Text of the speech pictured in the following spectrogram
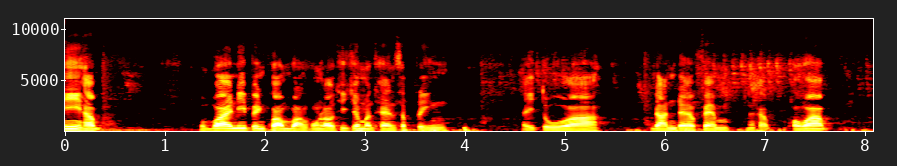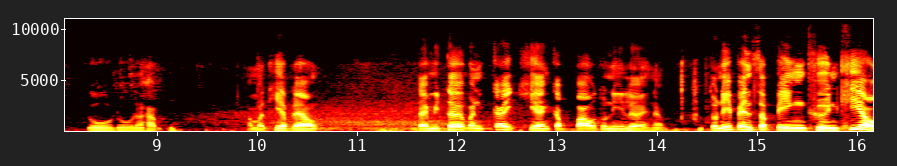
นี่ครับ ผมว่าอันนี้เป็นความหวังของเราที่จะมาแทนสปริงไอตัวดันแดแฟมนะครับ เพราะว่าดูดูนะครับ เอามาเทียบแล้วไดมิเตอร์มันใกล้เคียงกับเบ้าตัวนี้เลยนะครับ ตัวนี้เป็นสปริงคืนเขี้ยว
